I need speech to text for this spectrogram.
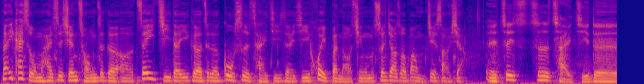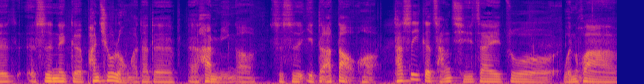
那一开始我们还是先从这个呃这一集的一个这个故事采集的以及绘本哦，请我们孙教授帮我们介绍一下。呃，这次采集的是那个潘秋荣啊，他的呃汉名啊，是是一达道哈。他是一个长期在做文化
